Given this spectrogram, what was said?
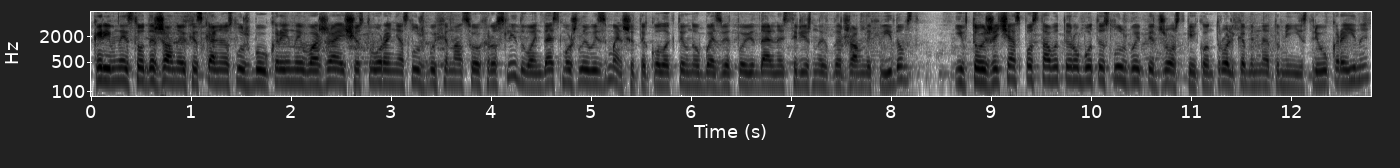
Керівництво Державної фіскальної служби України вважає, що створення служби фінансових розслідувань дасть можливість зменшити колективну безвідповідальність різних державних відомств і в той же час поставити роботу служби під жорсткий контроль Кабінету міністрів України,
